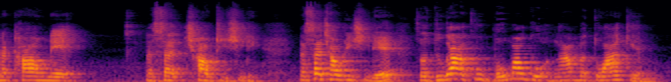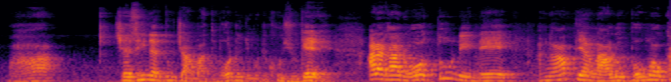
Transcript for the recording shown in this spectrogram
2026ထိရှိတယ်26ထိရှိတယ်ဆိုတော့သူကအခုဘုံပေါက်ကိုအငားမသွားခင်မှာ Chelsea နဲ့သူ့ကြားမှာသဘောတူညီမှုတစ်ခုယူခဲ့တယ်အဲ့ဒါကတော့သူ့အနေနဲ့အငားပြန်လာလို့ဘုံပေါက်က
